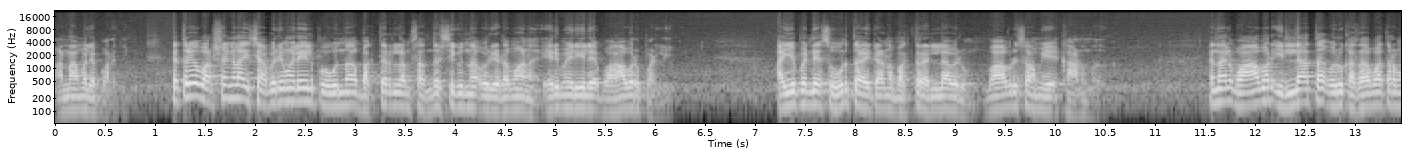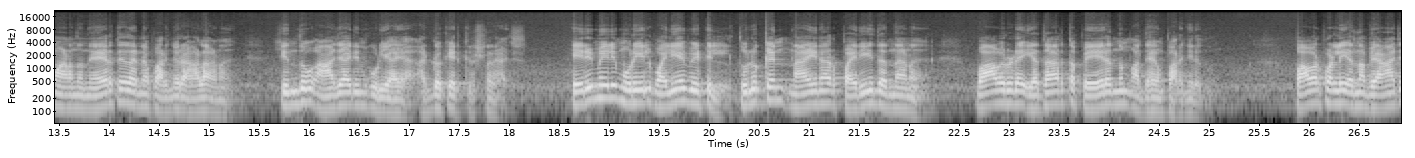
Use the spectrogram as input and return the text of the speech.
അണ്ണാമല പറഞ്ഞു. എത്രയോ വർഷങ്ങളായി ശബരിമലയിൽ പോകുന്ന ഭക്തരെല്ലാം സന്ദർശിക്കുന്ന ഒരിടമാണ് എരുമേലിയിലെ വാവർ പള്ളി. അയ്യപ്പന്റെ സുഹൃത്തായിട്ടാണ് ഭക്തരെല്ലാവരും വാവൂർ സ്വാമിയെ കാണുന്നത്. എന്നാൽ വാവർ ഇല്ലാത്ത ഒരു കഥാപാത്രമാണെന്ന് നേരത്തെ തന്നെ പറഞ്ഞൊരാളാണ് ഹിന്ദു ആചാര്യൻ കൂടിയായ അഡ്വക്കേറ്റ് കൃഷ്ണരാജ്. എരുമേലി മുറിയിൽ വലിയ വീട്ടിൽ തുലുക്കൻ നായനാർ പരീദ് എന്നാണ് വാവരുടെ യഥാർത്ഥ പേരെന്നും അദ്ദേഹം പറഞ്ഞിരുന്നു. വാവർപള്ളി എന്ന വ്യാജ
